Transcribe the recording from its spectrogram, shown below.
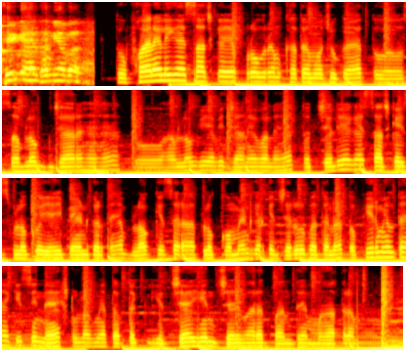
ठीक है धन्यवाद। तो फाइनली गाइस आज का ये प्रोग्राम खत्म हो चुका है तो सब लोग जा रहे हैं तो हम लोग भी अभी जाने वाले हैं। तो चलिए गाइस आज का इस ब्लॉग को यही पेंट करते हैं। ब्लॉग के सर आप लोग कमेंट करके ज़रूर बताना। तो फिर मिलते हैं किसी नेक्स्ट ब्लॉग में, तब तक के लिए जय हिंद, जय भारत बंदे मातरम।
